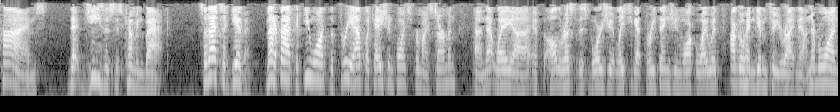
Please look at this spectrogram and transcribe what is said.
times that Jesus is coming back. So that's a given. Matter of fact, if you want the three application points for my sermon, and that way, uh, if all the rest of this bores you, at least you got three things you can walk away with. I'll go ahead and give them to you right now. Number one,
